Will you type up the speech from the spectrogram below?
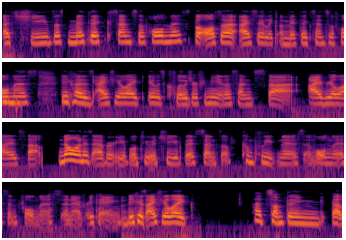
achieve this mythic sense of wholeness, but also I say like a mythic sense of mm-hmm. wholeness mm-hmm. because I feel like it was closure for me in the sense that I realized that no one is ever able to achieve this sense of completeness and wholeness and fullness and everything because I feel like that's something that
